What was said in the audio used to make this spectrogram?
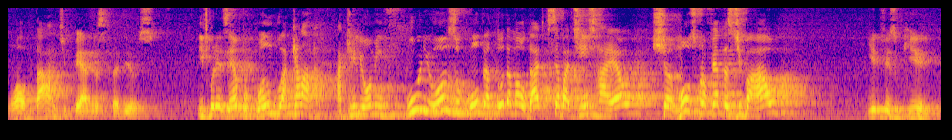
Um altar de pedras para Deus. E, por exemplo, quando aquela, aquele homem furioso contra toda a maldade que se abatia em Israel chamou os profetas de Baal E ele fez o quê?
